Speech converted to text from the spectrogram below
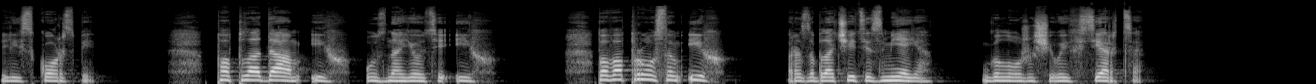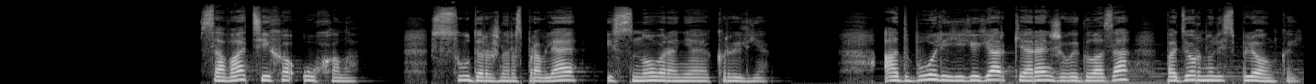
Лис Корсби. По плодам их узнаете их. По вопросам их разоблачите змея, гложущего их сердце. Сова тихо ухала, судорожно расправляя и снова роняя крылья. От боли ее яркие оранжевые глаза подернулись пленкой.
